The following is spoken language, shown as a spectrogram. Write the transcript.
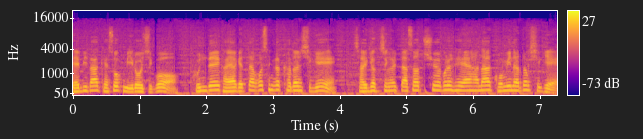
데뷔가 계속 미뤄지고 군대에 가야겠다고 생각하던 시기 자격증을 따서 취업을 해야 하나 고민하던 시기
